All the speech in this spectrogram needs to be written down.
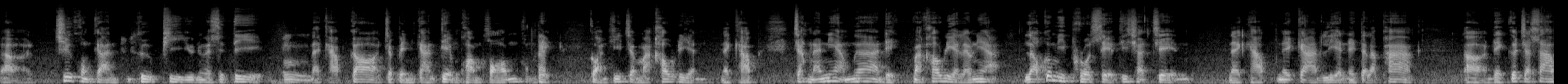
เอ่อชื่อโครงการคือ P University อืมนะครับก็จะเป็นการเตรียมความพร้อมของเด็กก่อนที่จะมาเข้าเรียนนะครับ จากนั้นเนี่ยเมื่อเด็กมาเข้าเรียนแล้วเนี่ยเราก็มี process ที่ชัดเจน นะครับในการเรียนในแต่ละภาคเอ่อเด็กก็จะทราบ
